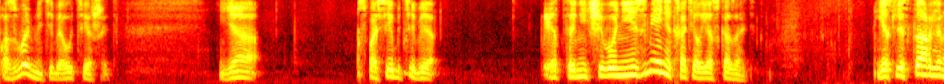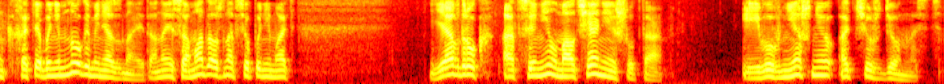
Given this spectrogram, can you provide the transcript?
Позволь мне тебя утешить. Я... Спасибо тебе. Это ничего не изменит, хотел я сказать. Если Старлинг хотя бы немного меня знает, она и сама должна все понимать. Я вдруг оценил молчание Шута и его внешнюю отчужденность.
